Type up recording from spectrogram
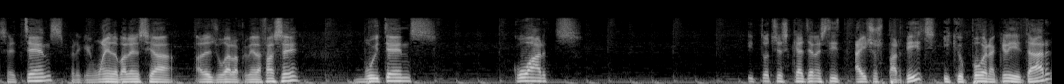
700, perquè en guany el València ha de jugar la primera fase vuitens, quarts i tots els que hagin assistit a aquests partits i que ho puguen acreditar,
